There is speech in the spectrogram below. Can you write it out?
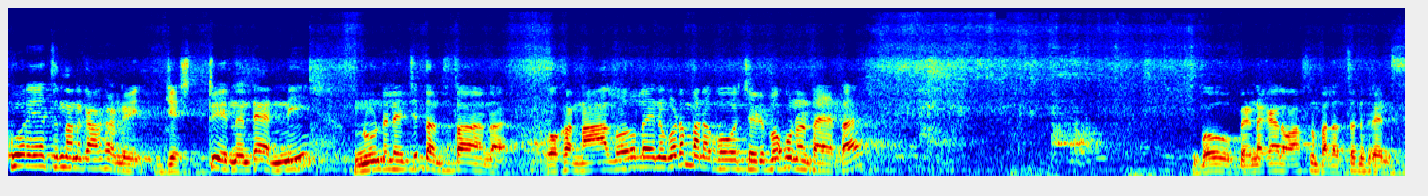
కూర వేస్తుందని కాకండి. జస్ట్ ఏంటంటే అన్నీ నూనెలేంచి దంచుతానంట. ఒక నాలుగు రోజులైనా కూడా మనకు చెడిపోకుండా ఉంటాయట. బో బెండకాయల వాసన బలొస్తుంది ఫ్రెండ్స్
